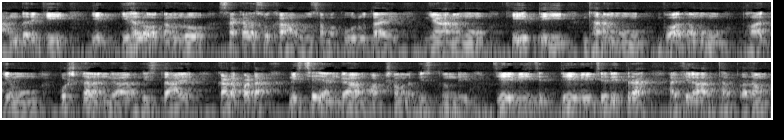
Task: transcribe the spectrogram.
అందరికీ ఇహలోకంలో సకల సుఖాలు సమకూరుతాయి. జ్ఞానము కీర్తి ధనము భోగము భాగ్యము పుష్కలంగా లభిస్తాయి. కడపట నిశ్చయంగా మోక్షం లభిస్తుంది. దేవి దేవీ చరిత్ర అఖిలార్థప్రదం.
